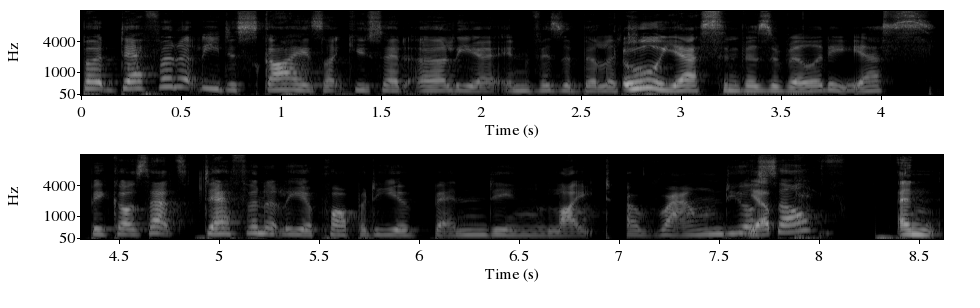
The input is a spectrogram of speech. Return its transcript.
But definitely disguise, like you said earlier, invisibility. oh yes invisibility yes because that's definitely a property of bending light around yourself. Yep. And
